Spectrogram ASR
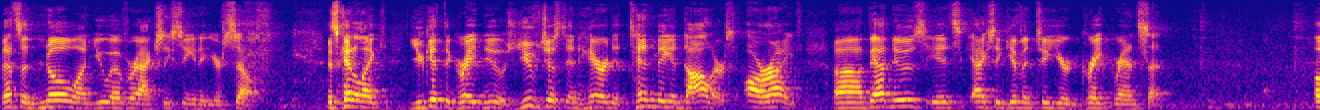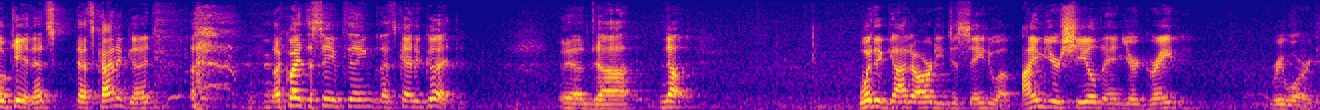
That's a no on you ever actually seeing it yourself. It's kind of like you get the great news. You've just inherited $10 million. All right. Uh, bad news, it's actually given to your great grandson. Okay, that's, that's kind of good. Not quite the same thing, but that's kind of good. And uh, now, what did God already just say to him? I'm your shield and your great reward.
